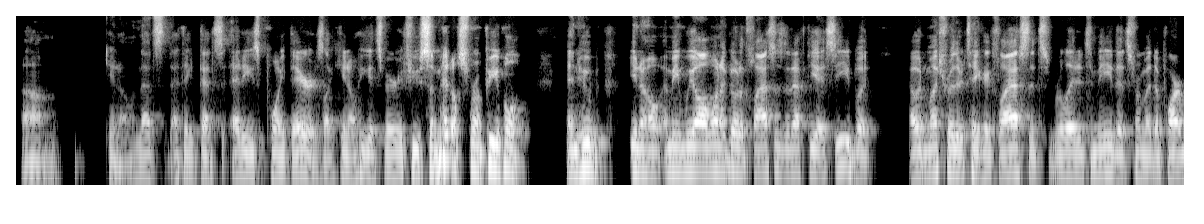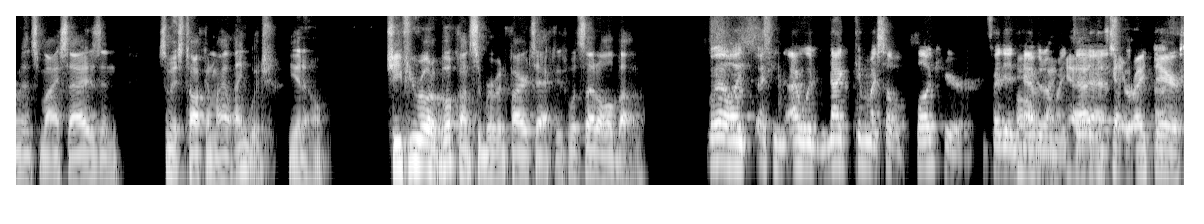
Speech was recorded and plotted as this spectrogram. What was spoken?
um you know and that's i think that's eddie's point there is like you know he gets very few submittals from people and who you know i mean we all want to go to classes at fdic but i would much rather take a class that's related to me that's from a department that's my size and somebody's talking my language you know. Chief you wrote a book on suburban fire tactics. What's that all about? Well i, I can i would not give myself a plug here if i didn't oh have it on my God, desk. got it right there.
